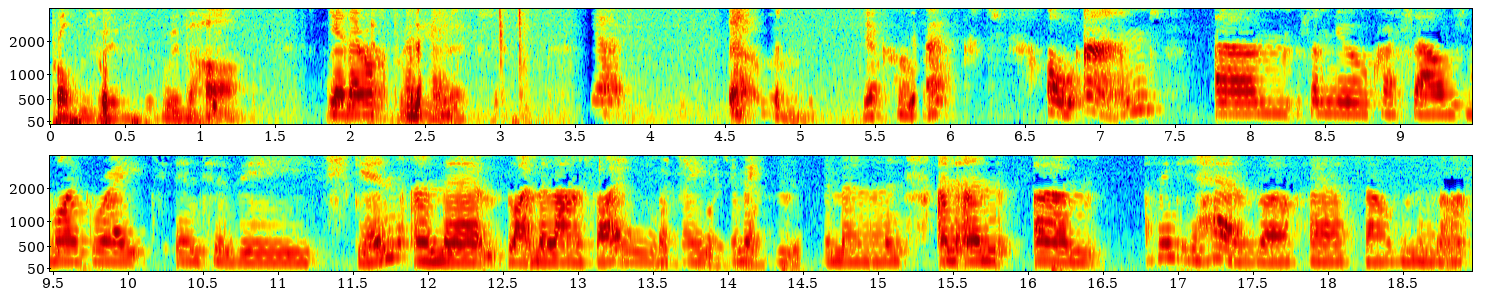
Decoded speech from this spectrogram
problems with with the heart. Yeah, they're often defects. Yeah, Yep. correct. Oh, and um, some neural crest cells migrate into the skin, and they're like melanocytes, Oh, so they, right, they make the the melanin. And and um, I think it's a hair as well, hair cells and things like that.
